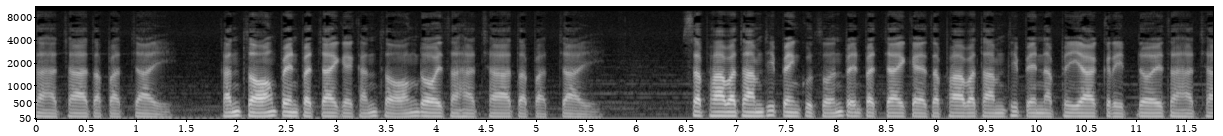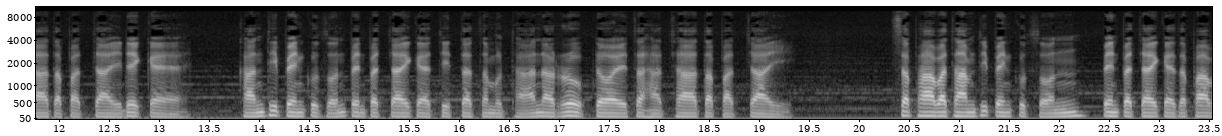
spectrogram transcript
สหาชาตปัจจัย ขันสองเป็นปัจจัยแก่ขันสองโดยสหชาตปัจจัย สภาวธรรมที่เป็นกุศลเป็นปัจจัยแก่สภาวธรรมที่เป็นอัพยากฤิโดยสหชาตปัจจัยได้แก่ ขันธ์ที่เป็นกุศลเป็นปัจจัยแก่จิตตสมุทฐานรูปโดยสหัชชาตปัจจัย สภาวธรรมที่เป็นกุศล เป็นปัจจัยแก่สภาว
